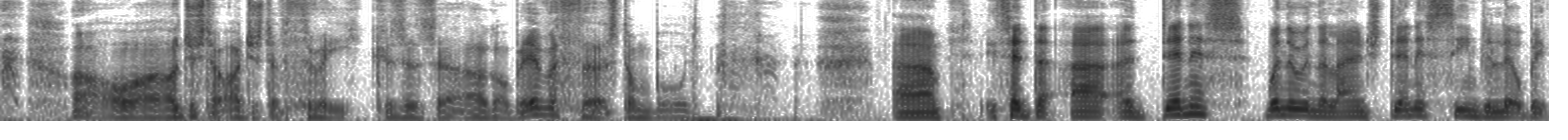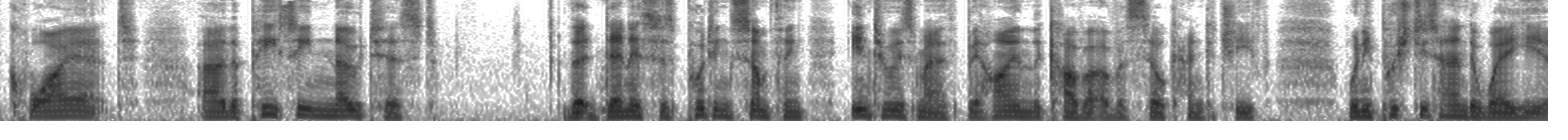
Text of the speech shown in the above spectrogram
oh, I just I just have three because uh, I've got a bit of a thirst on board. Um, it said that uh, uh, Dennis, when they were in the lounge, Dennis seemed a little bit quiet. Uh, the PC noticed that Dennis was putting something into his mouth behind the cover of a silk handkerchief. When he pushed his hand away, he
